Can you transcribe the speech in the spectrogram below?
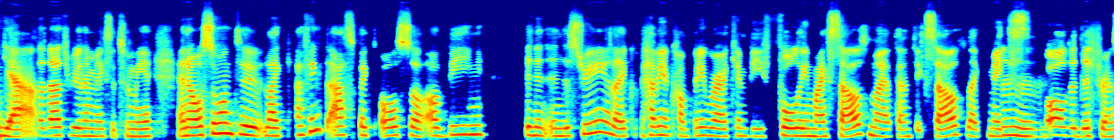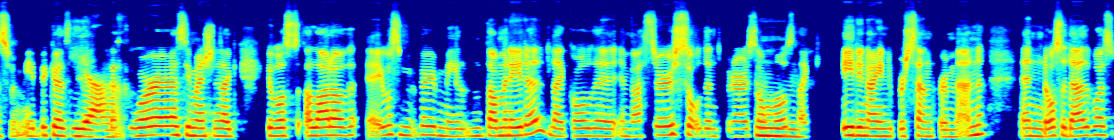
Yeah. So that really makes it to me. And i also want to like i think the aspect also of being in an industry like having a company where i can be fully myself my authentic self like makes mm. all the difference for me because yeah before as you mentioned like it was a lot of it was very male dominated like all the investors all the entrepreneurs almost mm. like 80 90% were men and also that was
